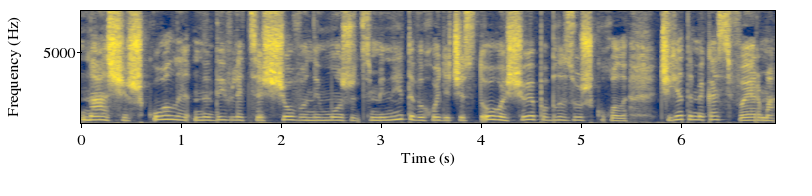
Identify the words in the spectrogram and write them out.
наші школи не дивляться, що вони можуть змінити, виходячи з того, що є поблизу школи, чи є там якась ферма,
